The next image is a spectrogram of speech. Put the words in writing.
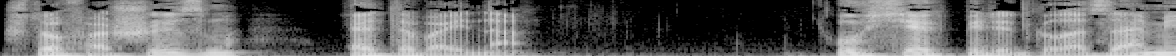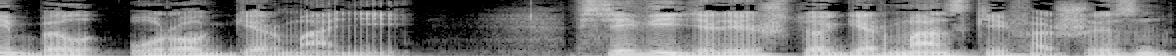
что фашизм – это война. У всех перед глазами был урок Германии. Все видели, что германский фашизм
